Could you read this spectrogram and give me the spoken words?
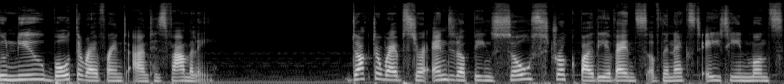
who knew both the Reverend and his family. Dr. Webster ended up being so struck by the events of the next 18 months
